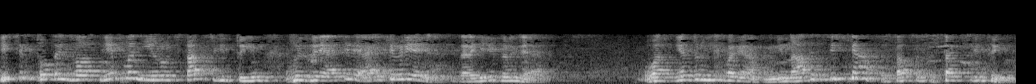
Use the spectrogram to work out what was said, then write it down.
Если кто-то из вас не планирует стать святым, вы зря теряете время, дорогие друзья. У вас нет других вариантов. Не надо стесняться стать, святым.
